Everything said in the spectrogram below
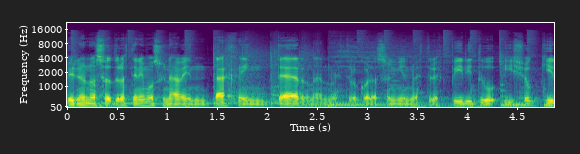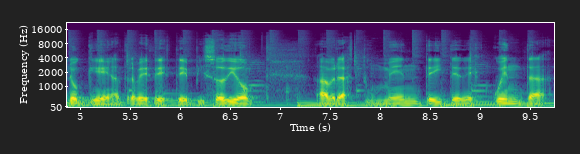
pero nosotros tenemos una ventaja interna en nuestro corazón y en nuestro espíritu y yo quiero que a través de este episodio abras tu mente y te des cuenta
